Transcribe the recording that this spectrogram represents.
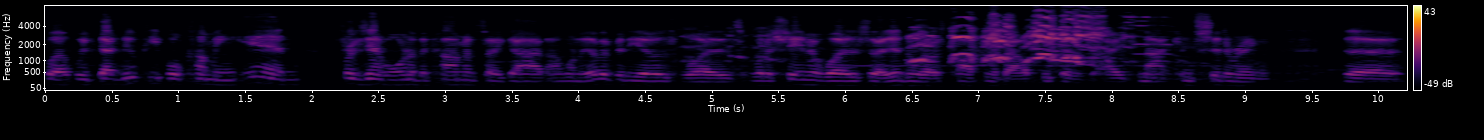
but we've got new people coming in. For example, one of the comments I got on one of the other videos was what a shame it was that I didn't know what I was talking about because I'm not considering the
